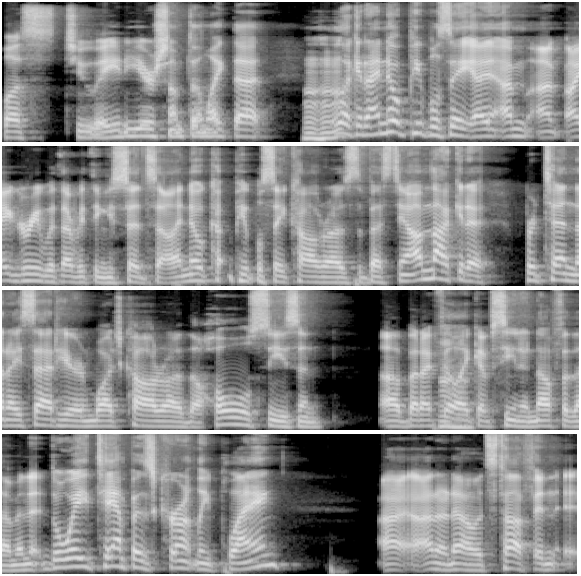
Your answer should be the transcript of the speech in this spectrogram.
plus two eighty or something like that. Mm-hmm. Look, and I know people say I, I'm I, I agree with everything you said, Sal. I know co- people say Colorado is the best team. I'm not gonna pretend that I sat here and watched Colorado the whole season, uh, but I feel uh-huh. like I've seen enough of them. And the way Tampa is currently playing, I, I don't know. It's tough. And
